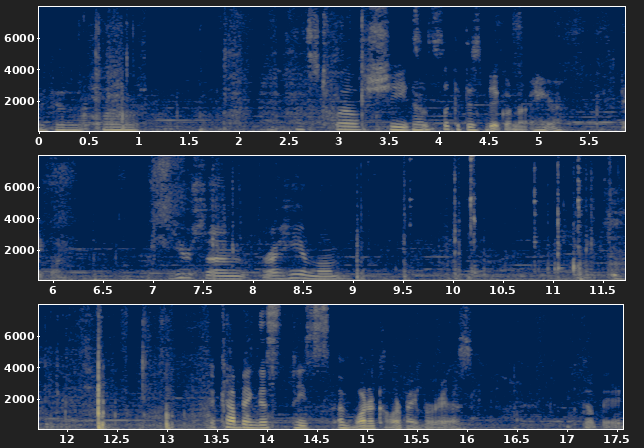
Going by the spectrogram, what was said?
We gotta find. That's 12 sheets. Yeah. Let's look at this big one right here. Big one. Here's some right here, Mom. Look how big this piece of watercolor paper is. Look how big.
